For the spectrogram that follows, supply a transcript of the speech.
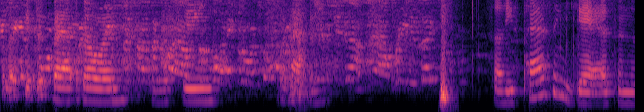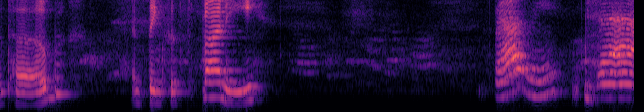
so let's get this bath going and let's see what happens. So he's passing gas in the tub and thinks it's funny. Daddy.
